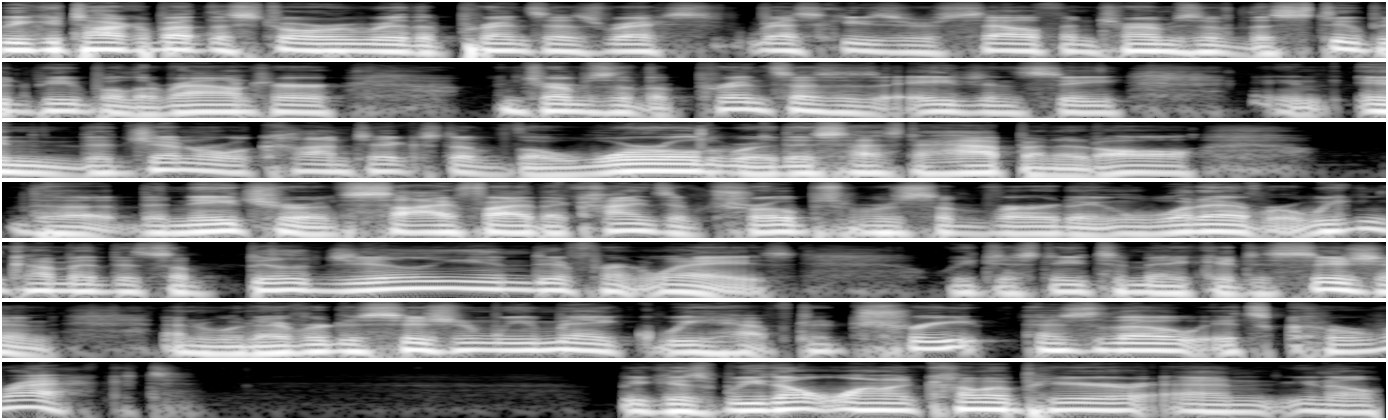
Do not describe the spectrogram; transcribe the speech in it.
We could talk about the story where the princess res- rescues herself in terms of the stupid people around her, in terms of the princess's agency, in, in the general context of the world where this has to happen at all, the, the nature of sci fi, the kinds of tropes we're subverting, whatever. We can come at this a bajillion different ways. We just need to make a decision. And whatever decision we make, we have to treat as though it's correct because we don't want to come up here and you know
